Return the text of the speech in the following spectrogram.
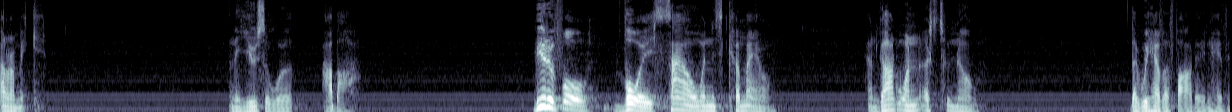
Aramaic. And he used the word Abba. Beautiful voice, sound when it's come out. And God wants us to know that we have a Father in heaven,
